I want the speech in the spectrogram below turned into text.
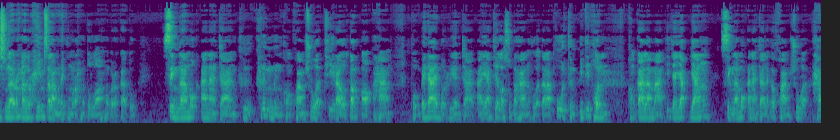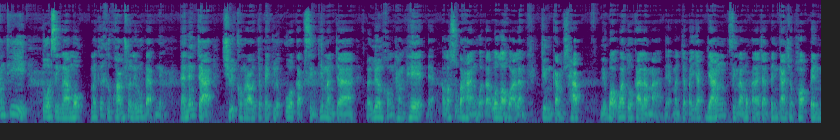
บิสมิลลาฮิรเราะห์มานิรเราะฮีมสลามอะลัยกุมวะเราะห์มะตุลลอฮ์วะบะเราะกาตุสิ่งลามกอนาจารคือครึ่งหนึ่งของความชั่วที่เราต้องออกห่าง ผมไปได้บทเรียนจากอายะที่อัลลอฮ์ซุบฮานะฮูวะตะอาลาพูดถึงอิทธิพลของการละหมาดที่จะยับยั้งสิ่งลามกอนาจารและก็ความชั่ว ทั้งที่ตัวสิ่งลามกมันก็คือความชั่วในรูปแบบหนึ่ง แต่เนื่องจากชีวิตของเราจะไปเกลือกกลัวกับสิ่งที่มันจะเรื่องของทางเพศเนี่ยอัลลอฮ์ซุบฮานะฮูวะตะอาลาวัลลอฮุอาลัมจึงกำชับ หรือบอกว่าตัวการละหมาดเนี่ยมันจะไปยับยั้งสิ่งละมกอนาจารเป็นการเฉพาะเป็น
